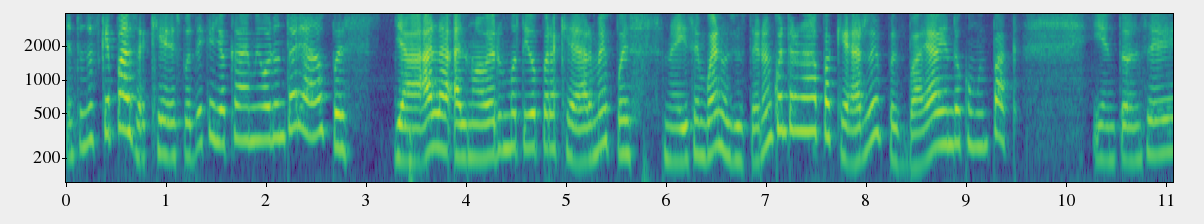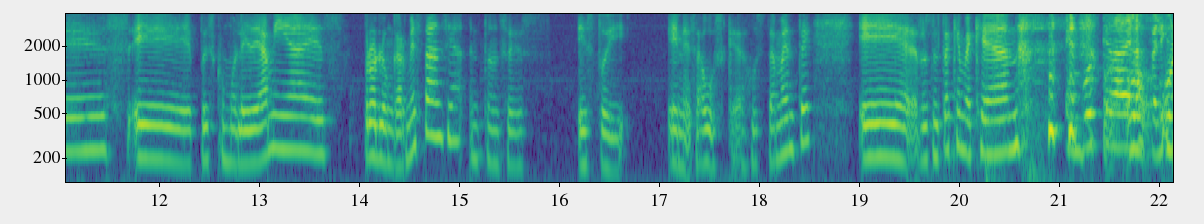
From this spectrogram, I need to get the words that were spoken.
Entonces, ¿qué pasa? Que después de que yo acabé mi voluntariado, pues ya al, al no haber un motivo para quedarme, pues me dicen, bueno, si usted no encuentra nada para quedarse, pues vaya viendo cómo empaca. Y entonces, eh, pues como la idea mía es prolongar mi estancia, entonces estoy en esa búsqueda justamente. Eh, resulta que me quedan En búsqueda de la felicidad.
